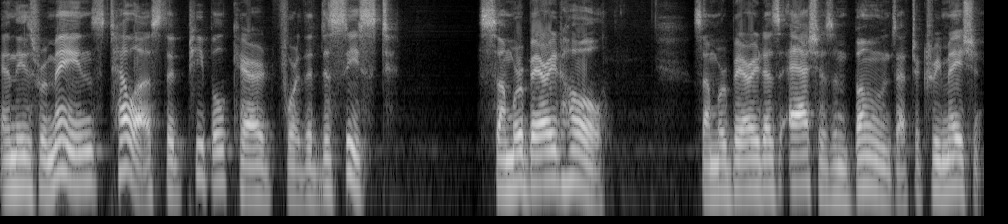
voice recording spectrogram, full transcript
and these remains tell us that people cared for the deceased. Some were buried whole, some were buried as ashes and bones after cremation.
